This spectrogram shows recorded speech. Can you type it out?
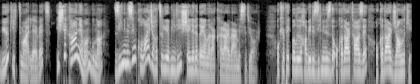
Büyük ihtimalle evet. İşte Kahneman buna zihnimizin kolayca hatırlayabildiği şeylere dayanarak karar vermesi diyor. O köpek balığı haberi zihninizde o kadar taze, o kadar canlı ki.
